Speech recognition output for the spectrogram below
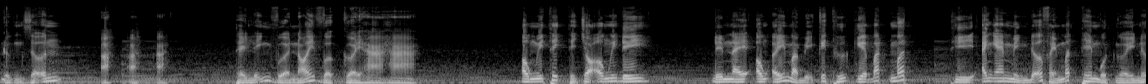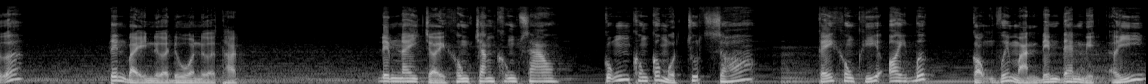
Đừng giỡn. À, à, à. Thầy lĩnh vừa nói vừa cười hà hà. Ông ấy thích thì cho ông ấy đi. Đêm nay ông ấy mà bị cái thứ kia bắt mất, Thì anh em mình đỡ phải mất thêm một người nữa. Tên bảy nửa đùa nửa thật. Đêm nay trời không trăng không sao, Cũng không có một chút gió. Cái không khí oi bức Cộng với màn đêm đen mịt ấy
